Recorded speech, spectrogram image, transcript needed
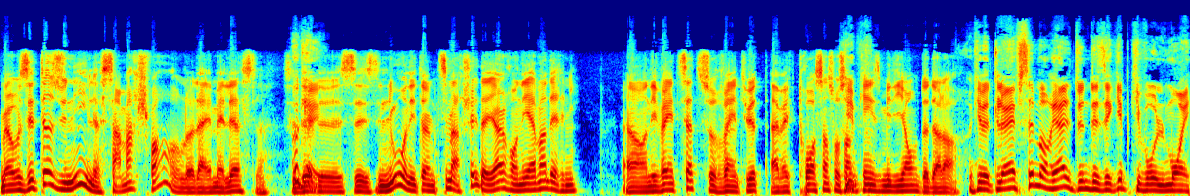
Mais aux États-Unis, là, ça marche fort, là, la MLS. Là. De- de- nous, on est un petit marché. D'ailleurs, on est avant-dernier. Euh, on est 27 sur 28 avec 375 millions de dollars. OK, mais le FC Montréal est une des équipes qui vaut le moins.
